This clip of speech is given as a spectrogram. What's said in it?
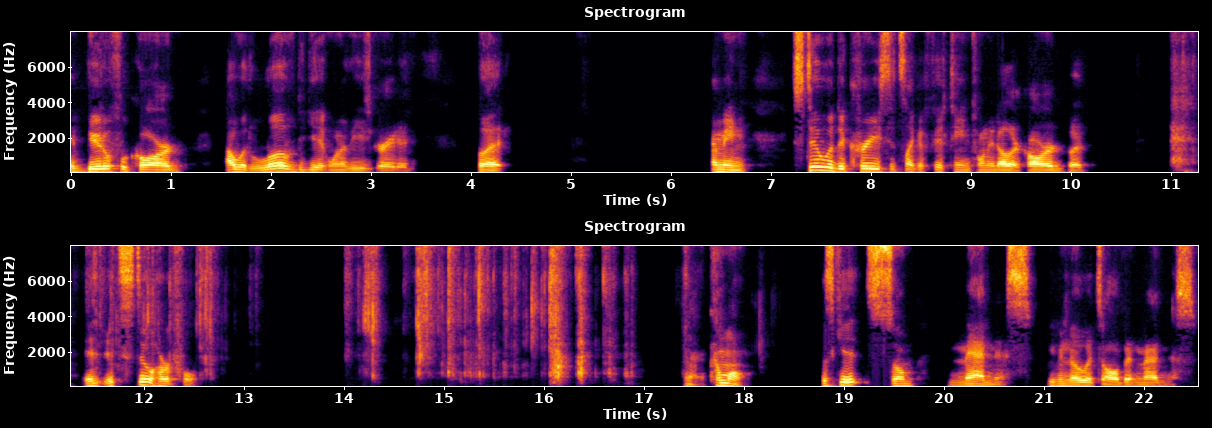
A beautiful card. I would love to get one of these graded, but I mean, still with the crease, it's like a $15, $20 card, but it, it's still hurtful. All right, come on. Let's get some madness, even though it's all been madness.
